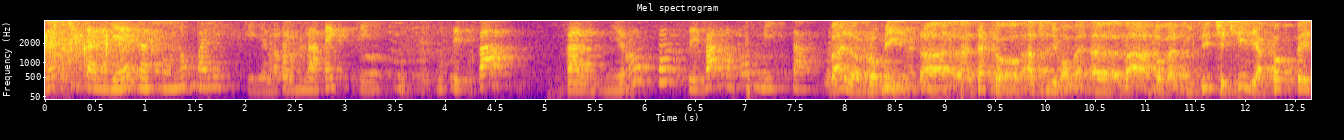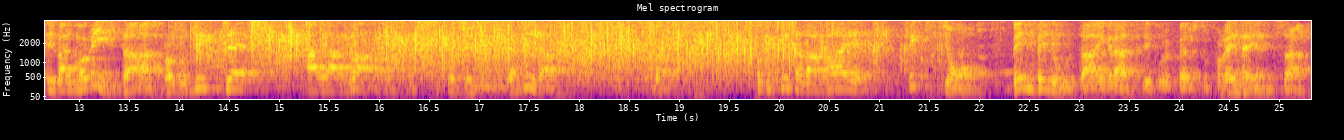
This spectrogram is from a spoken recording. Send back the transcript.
Notre italienne a son nom mal écrit, alors elle me l'a réécrit. C'est pas Valmirota, c'est Valromita. Val Romita, euh, d'accord, absolument. Euh, bah, de suite, Cecilia Coppe di Valmorita, produttrice alla RAI. C'est Giuliana. Voilà. Produttrice alla RAI Fiction. Benvenuta e grazie per, per sua presenza.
